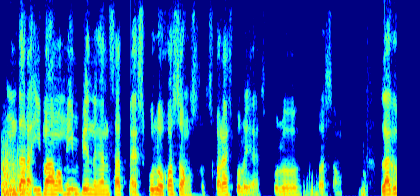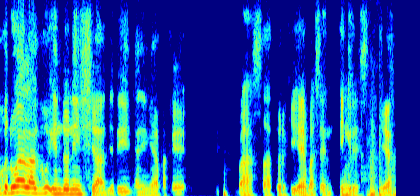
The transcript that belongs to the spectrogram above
Sementara IPA memimpin dengan satu, eh, 10 kosong. Skornya 10 ya. 10 kosong. Lagu kedua lagu Indonesia. Jadi nyanyinya pakai bahasa Turki eh bahasa Inggris ya.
